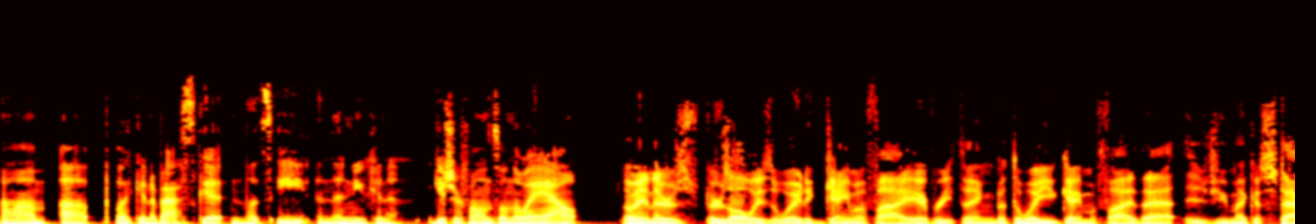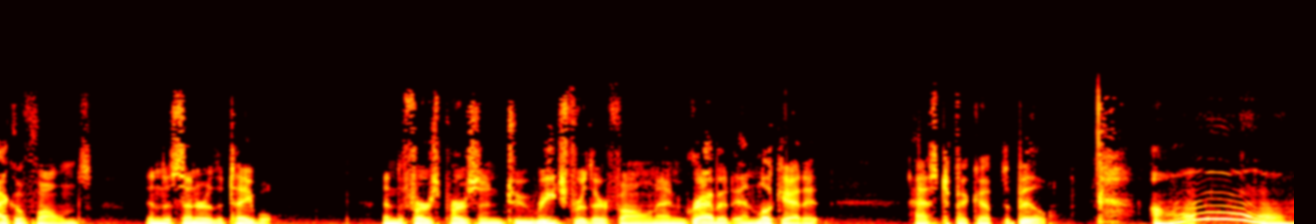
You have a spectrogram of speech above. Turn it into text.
um, up, like in a basket, and let's eat, and then you can get your phones on the way out. I mean, there's there's always a way to gamify everything, but the way you gamify that is you make a stack of phones in the center of the table, and the first person to reach for their phone and grab it and look at it has to pick up the bill. Oh.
